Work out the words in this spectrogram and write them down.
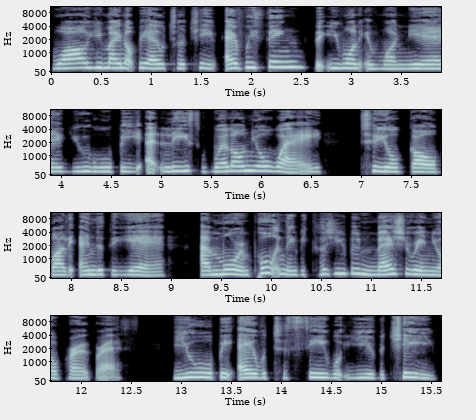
While you may not be able to achieve everything that you want in one year, you will be at least well on your way to your goal by the end of the year. And more importantly, because you've been measuring your progress, you will be able to see what you've achieved.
